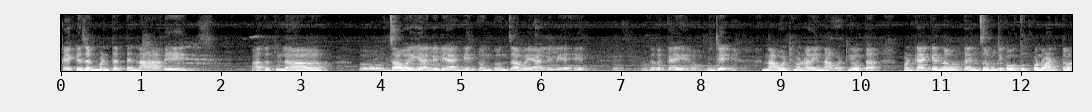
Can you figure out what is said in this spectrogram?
काही काही जण म्हणतात त्यांना अरे आता तुला जावई आलेले आहेत. दोन दोन जावई आलेले आहेत. तर काही म्हणजे नावं ठेवणारे नावं ठेवतात. पण काय काय ना त्यांचं म्हणजे कौतुक पण वाटतं.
